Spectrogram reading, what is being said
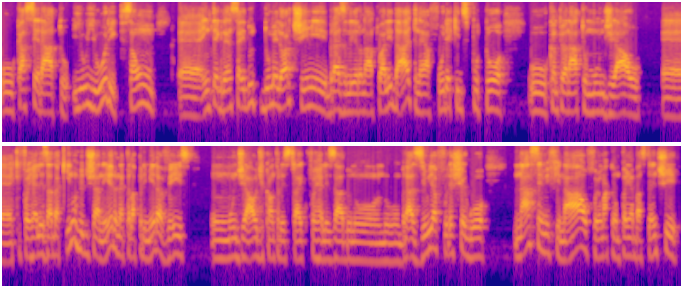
o Cacerato e o Yuri, que são é, integrantes aí do, do melhor time brasileiro na atualidade, né? A Fúria que disputou o campeonato mundial é, que foi realizado aqui no Rio de Janeiro, né? Pela primeira vez um mundial de Counter-Strike foi realizado no, no Brasil e a Fúria chegou na semifinal, foi uma campanha bastante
